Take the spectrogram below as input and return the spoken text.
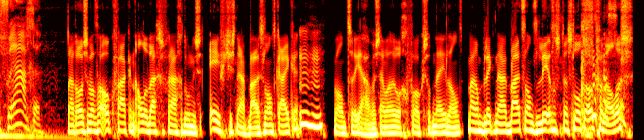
vragen. Nou, Rosa, wat we ook vaak in alledaagse vragen doen, is eventjes naar het buitenland kijken. Mhm. Want eh, ja, we zijn wel heel erg gefocust op Nederland. Maar een blik naar het buitenland leert ons tenslotte ook van alles.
